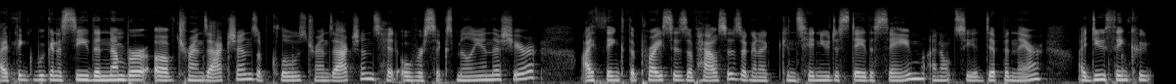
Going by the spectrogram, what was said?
I think we're going to see the number of transactions, of closed transactions, hit over 6 million this year. I think the prices of houses are going to continue to stay the same. I don't see a dip in there. I do think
